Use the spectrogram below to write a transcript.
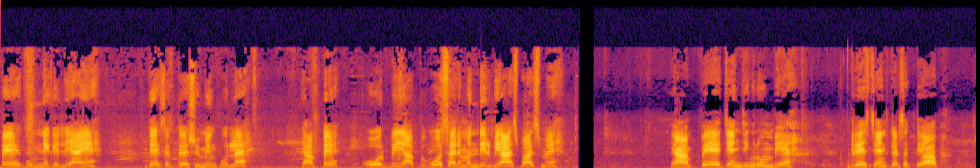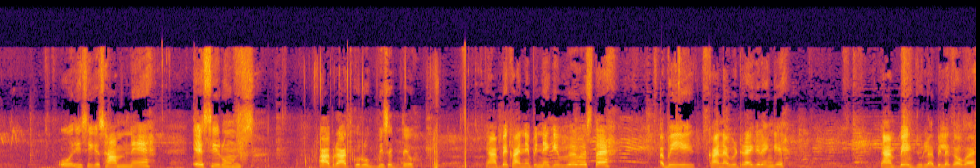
पे घूमने के लिए आए हैं। देख सकते हो स्विमिंग पूल है यहाँ पे। और भी यहाँ पे बहुत सारे मंदिर भी आसपास में। यहाँ पे चेंजिंग रूम भी है। ड्रेस चेंज कर सकते हो आप। और इसी के सामने एसी रूम्स आप रात को रुक भी सकते हो। यहाँ पे खाने पीने की व्यवस्था है। अभी खाना भी ट्राई करेंगे। यहाँ पे एक झूला भी लगा हुआ है।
